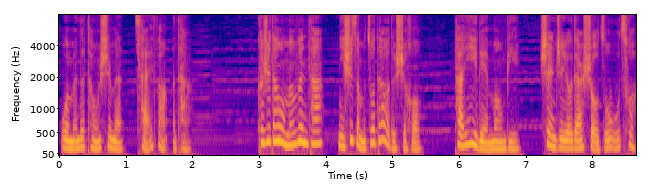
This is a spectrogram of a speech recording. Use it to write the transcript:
我们的同事们采访了他。可是，当我们问他你是怎么做到的时候，他一脸懵逼，甚至有点手足无措。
